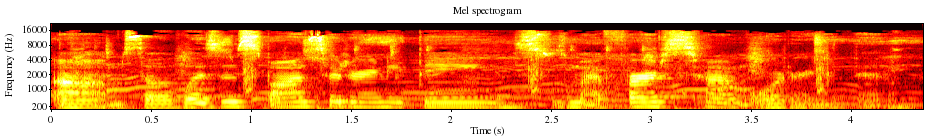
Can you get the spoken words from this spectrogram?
Um, so it wasn't sponsored or anything. This was my first time ordering them.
